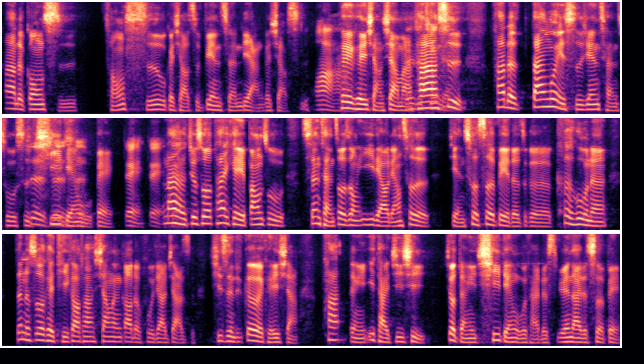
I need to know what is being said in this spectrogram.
它的工时从十五个小时变成两个小时。哇，可以可以想象吗？它是它的单位时间产出是七点五倍。对对。那就是说它也可以帮助生产做这种医疗量测检测设备的这个客户呢。真的说可以提高它相当高的附加价值。其实各位可以想，它等于一台机器就等于七点五台的原来的设备，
